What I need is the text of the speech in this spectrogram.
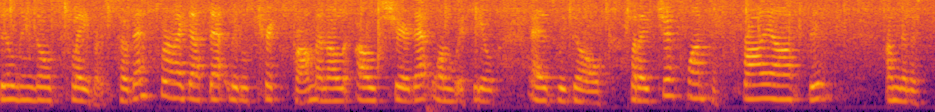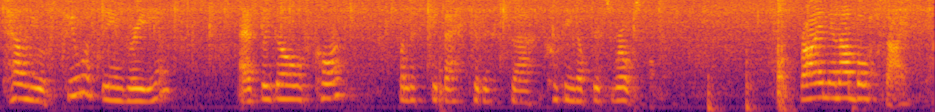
building those flavors. So that's where I got that little trick from and I'll, I'll share that one with you as we go. But I just want to fry off this. I'm going to tell you a few of the ingredients as we go, of course. But let's get back to this uh, cooking of this roast. Frying it on both sides.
